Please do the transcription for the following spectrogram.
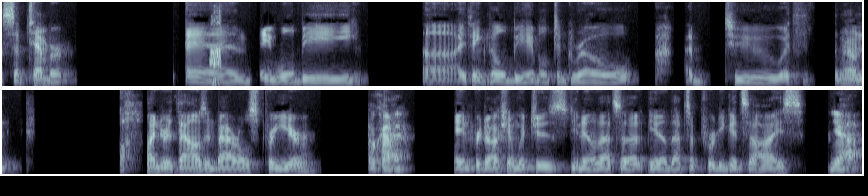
September and they will be uh I think they'll be able to grow uh, to around 100,000 barrels per year Okay. in production, which is you know that's a you know that's a pretty good size. Yeah.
